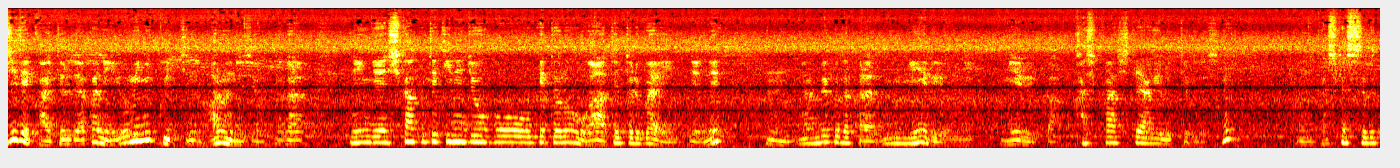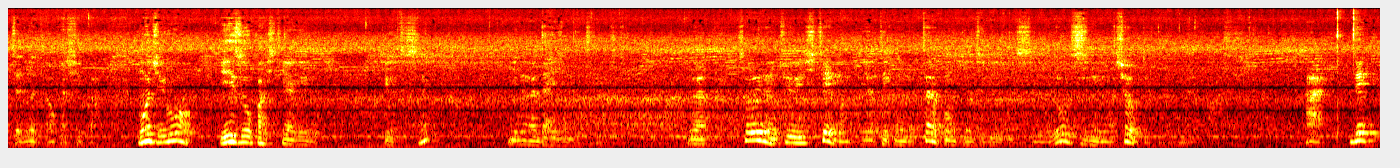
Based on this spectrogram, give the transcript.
字で書いてるとやっぱり読みにくいっていうのがあるんですよ。だから人間視覚的に情報を受け取る方が手っ取り早いんでね、うん、なるべくだから見えるように見えるか可視化してあげるっていうことですね、可視化するってどうやったらおかしいか。文字を映像化してあげるっていうですね。いうのが大事になってきます。だからそういうのに注意して、まあ、やっていくんだったらコンテンツビジネスを進めましょうということになります、はい、で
